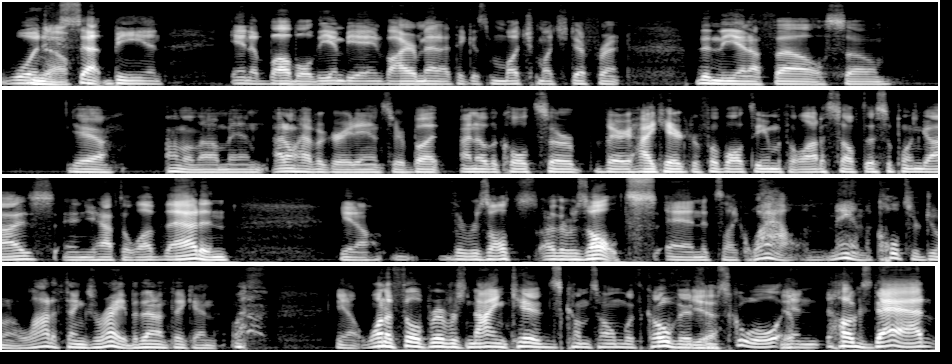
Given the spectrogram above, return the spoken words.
would No. accept being in a bubble. The NBA environment, I think, is much, much different than the NFL. So, yeah, I don't know, man. I don't have a great answer, but I know the Colts are a very high character football team with a lot of self disciplined guys, and you have to love that. And, you know, the results are the results. And it's like, wow, man, the Colts are doing a lot of things right. But then I'm thinking, you know, one of Philip Rivers' nine kids comes home with COVID Yeah. from school Yep. and hugs dad.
